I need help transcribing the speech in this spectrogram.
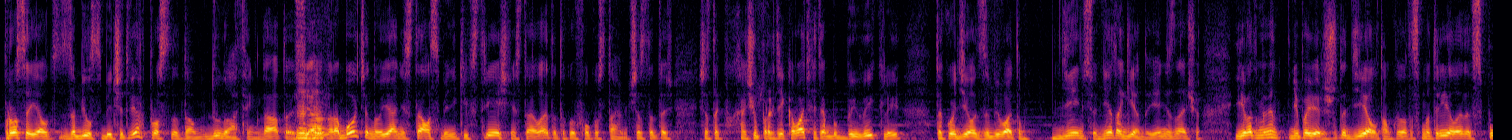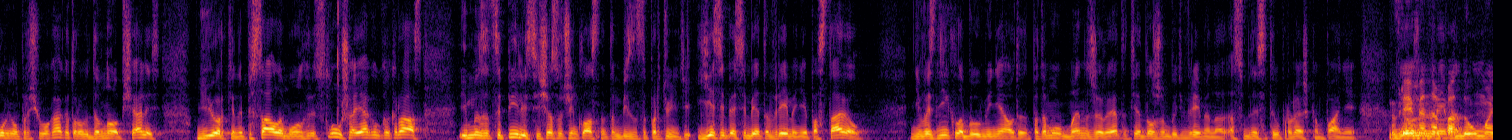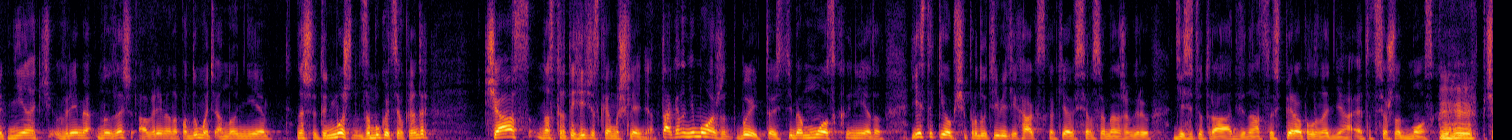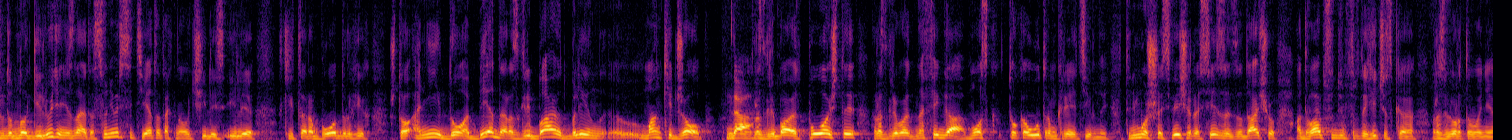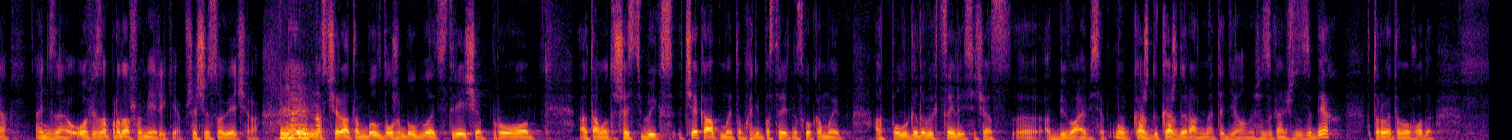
Просто я вот забил себе четверг, просто там do nothing, да, то есть я на работе, но я не ставил себе никаких встреч, не ставил это, такой фокус тайм. Сейчас, это, сейчас так хочу практиковать, хотя бы weekly, такое делать, забивать там день, все, нет агенды, я не знаю, что. И я в этот момент, не поверишь, что-то делал, там, когда-то смотрел это, вспомнил про чувака, которого давно общались в Нью-Йорке, написал ему, он говорит, слушай, а я как раз, и мы зацепились, и сейчас очень классно там бизнес-оппортюнити. Если бы я себе это время не поставил, не возникло бы у меня вот это, потому менеджеры это, тебе должен быть время, на, особенно если ты управляешь компанией. Время на подумать. Не время, ну знаешь, а время на подумать, оно не, знаешь, ты не можешь забукать себе в календарь час на стратегическое мышление. Так оно не может быть. То есть у тебя мозг не этот. Есть такие общие productivity hacks, как я всем своим менеджерам говорю, 10 утра, 12, то есть первая половина дня. Это все, что мозг. Почему-то многие люди, не знаю, это с университета так научились или с каких-то работ других, что они до обеда разгребают, блин, э, monkey job. Да. Разгребают почты, разгребают нафига. Мозг только утром креативный. Ты не можешь в 6 вечера сесть за задачу, а давай обсудим стратегическое развертывание, я не знаю, офиса продаж в Америке в 6 часов вечера. Да, или у нас вчера там был, должен был быть встреча про а, там вот 6 weeks check-up, мы там хотим посмотреть, насколько мы от полугодовых целей сейчас э, отбиваемся. Ну, каждый, каждый ран мы это делаем. Сейчас заканчивается забег второй этого года.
